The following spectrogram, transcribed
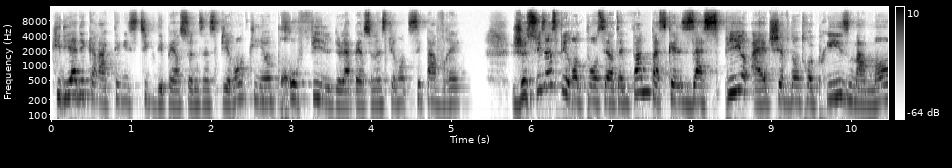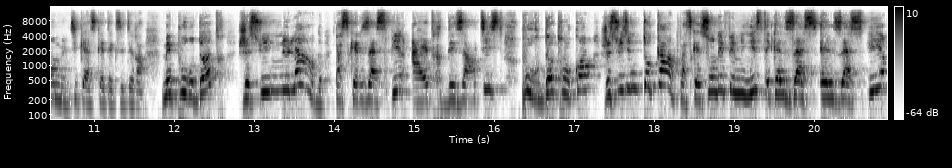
qu'il y a des caractéristiques des personnes inspirantes, qu'il y a un profil de la personne inspirante. C'est pas vrai. Je suis inspirante pour certaines femmes parce qu'elles aspirent à être chef d'entreprise, maman, multicasquette, etc. Mais pour d'autres, je suis une nullarde parce qu'elles aspirent à être des artistes. Pour d'autres encore, je suis une tocarde parce qu'elles sont des féministes et qu'elles elles aspirent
